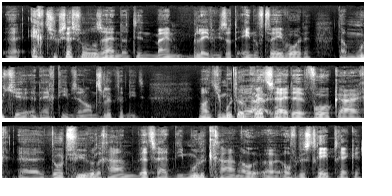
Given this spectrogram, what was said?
uh, echt succesvol wil zijn, dat in mijn beleving is dat één of twee worden, dan moet je een hecht team zijn. Anders lukt dat niet. Want je moet ook Ja, wedstrijden voor elkaar eh, door het vuur willen gaan. Wedstrijden die moeilijk gaan, eh, over de streep trekken.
